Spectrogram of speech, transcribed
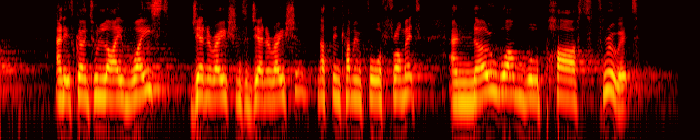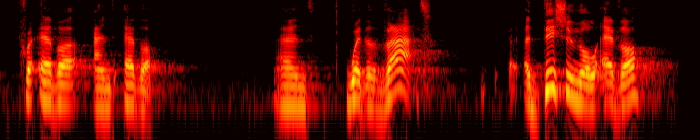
and it's going to lie waste generation to generation, nothing coming forth from it, and no one will pass through it forever and ever. And whether that additional ever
